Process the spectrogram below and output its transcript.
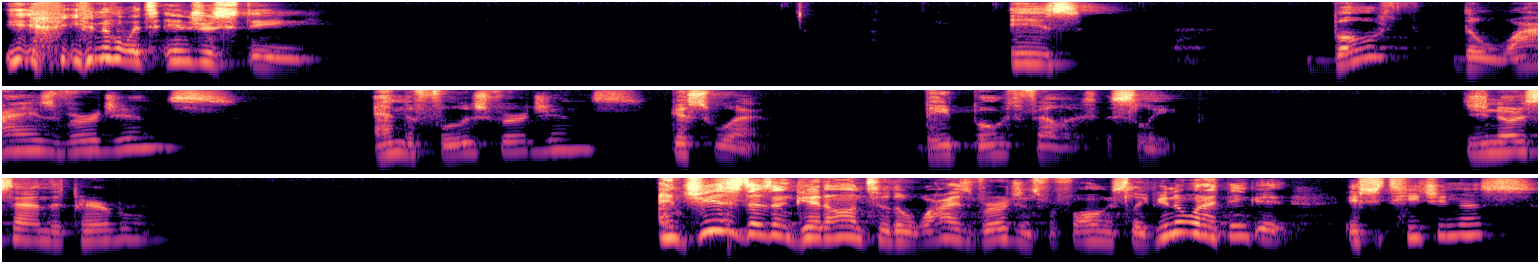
You, you know what's interesting is both the wise virgins and the foolish virgins, guess what? They both fell asleep. Did you notice that in the parable? And Jesus doesn't get on to the wise virgins for falling asleep. You know what I think it is teaching us?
